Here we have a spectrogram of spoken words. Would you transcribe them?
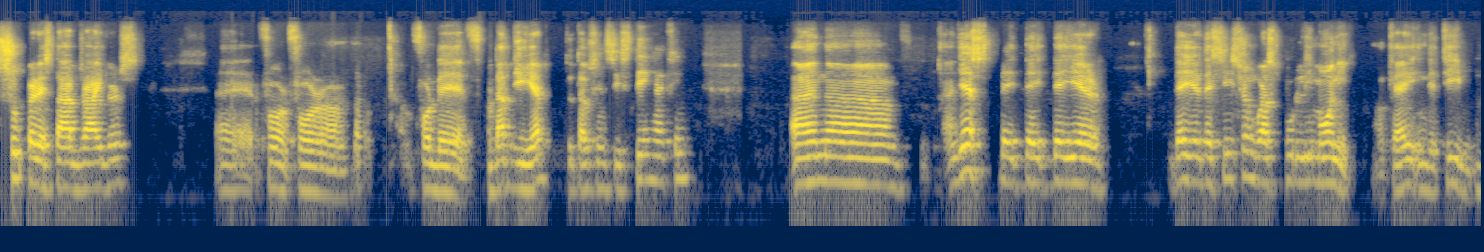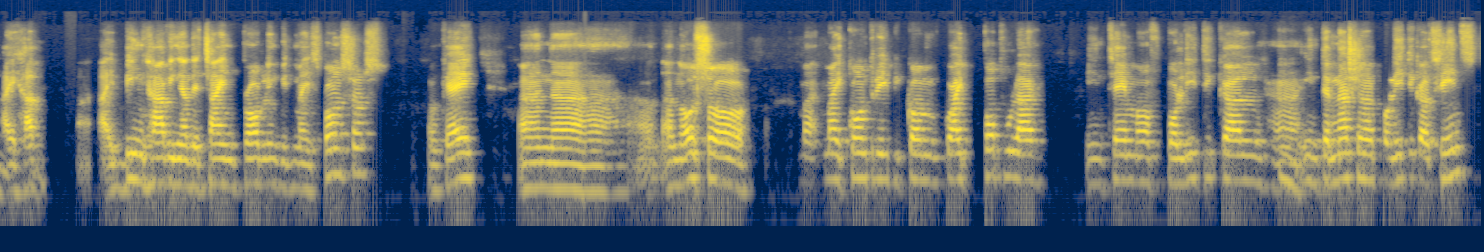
superstar drivers uh, for for uh, for the for that year, 2016, I think. And uh, and yes, they they they are their decision was purely money, okay, in the team. Mm-hmm. I had, I've been having at the time problem with my sponsors, okay, and uh, and also my, my country become quite popular in terms of political, uh, mm-hmm. international political scenes.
